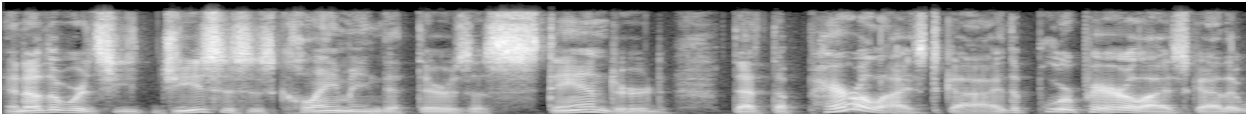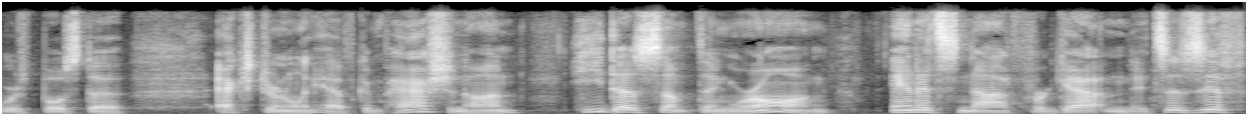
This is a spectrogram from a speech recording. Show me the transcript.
In other words, Jesus is claiming that there's a standard that the paralyzed guy, the poor paralyzed guy that we're supposed to externally have compassion on, he does something wrong and it's not forgotten. It's as if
